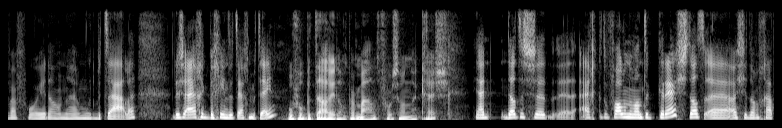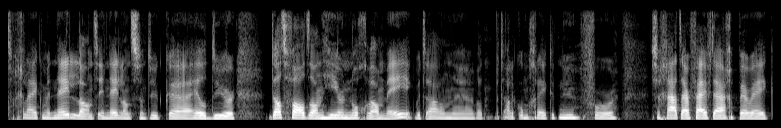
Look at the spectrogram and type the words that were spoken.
waarvoor je dan moet betalen. Dus eigenlijk begint het echt meteen. Hoeveel betaal je dan per maand voor zo'n crash? Ja, dat is uh, eigenlijk het opvallende, want de crash, dat, uh, als je dan gaat vergelijken met Nederland, in Nederland is het natuurlijk uh, heel duur, dat valt dan hier nog wel mee. Ik betaal, wat betaal ik omgerekend nu voor, ze gaat daar vijf dagen per week,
